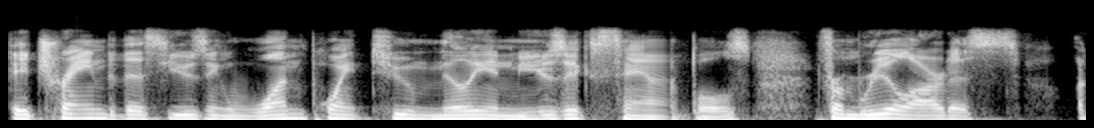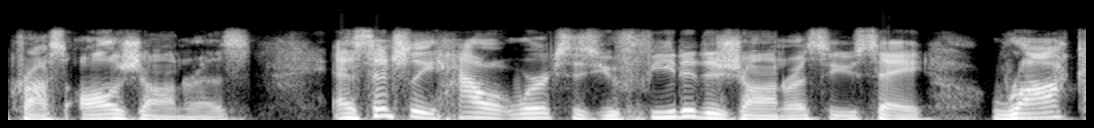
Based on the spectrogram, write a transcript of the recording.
They trained this using 1.2 million music samples from real artists across all genres. And essentially, how it works is you feed it a genre. So you say rock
